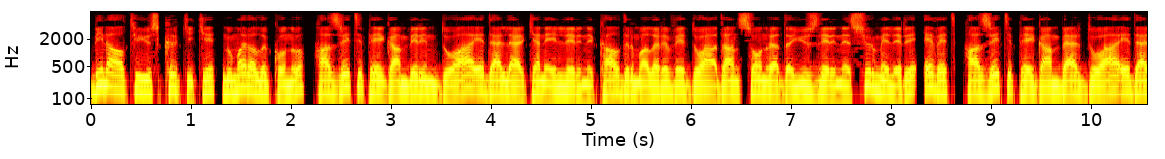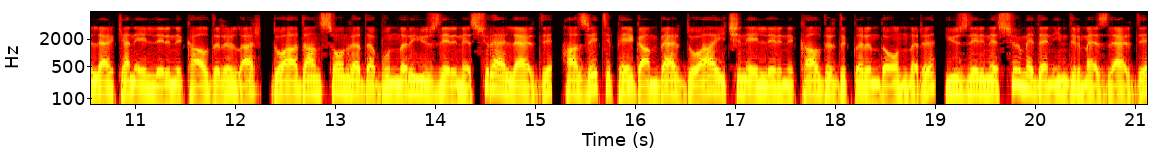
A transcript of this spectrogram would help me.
1642, numaralı konu, Hazreti Peygamber'in dua ederlerken ellerini kaldırmaları ve duadan sonra da yüzlerine sürmeleri, evet, Hazreti Peygamber dua ederlerken ellerini kaldırırlar, duadan sonra da bunları yüzlerine sürerlerdi, Hazreti Peygamber dua için ellerini kaldırdıklarında onları, yüzlerine sürmeden indirmezlerdi,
